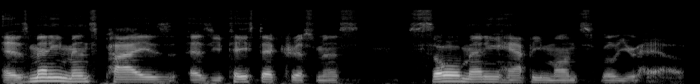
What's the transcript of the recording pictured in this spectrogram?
As many mince pies as you taste at Christmas, so many happy months will you have.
